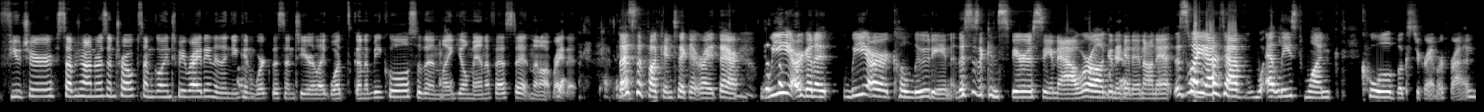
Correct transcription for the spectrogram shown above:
future subgenres and tropes I'm going to be writing, and then you can work this into your like what's going to be cool. So then, like, you'll manifest it, and then I'll write yeah. it. Okay, That's the fucking ticket right there. We are going to, we are colluding. This is a conspiracy now. We're all going to get in on it. This is why you have to have at least one cool bookstagrammer friend.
